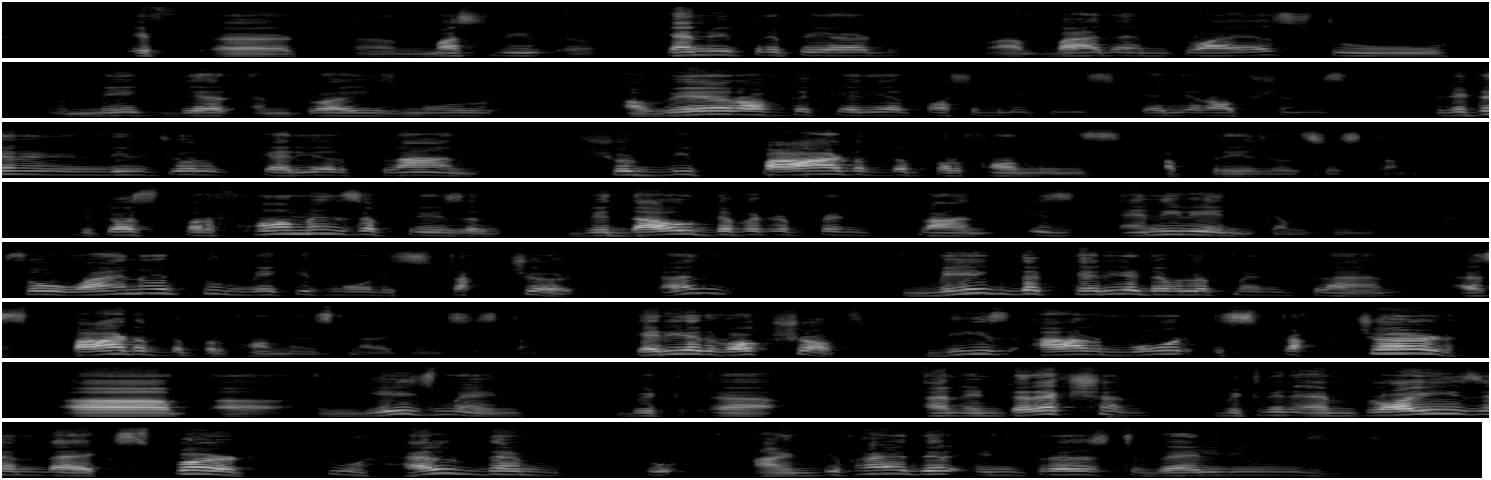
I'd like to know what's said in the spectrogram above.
if uh, uh, must be uh, can be prepared uh, by the employers to make their employees more aware of the career possibilities, career options, written an individual career plan should be part of the performance appraisal system, because performance appraisal without development plan is anyway incomplete. So, why not to make it more structured and make the career development plan as part of the performance management system. Career workshops, these are more structured uh, uh, engagement uh, an interaction between employees and the expert to help them to identify their interest, values,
